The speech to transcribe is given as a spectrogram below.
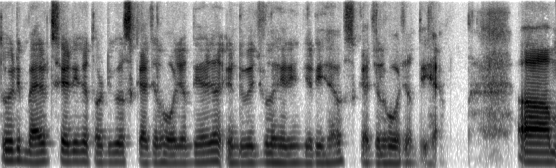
ਤਾਂ ਜਿਹੜੀ ਮੈਰਿਟਸ ਹੀਅਰਿੰਗ ਹੈ ਤੁਹਾਡੀ ਉਹ ਸਕੇਜੂਲ ਹੋ ਜਾਂਦੀ ਹੈ ਜਾਂ ਇੰਡੀਵਿਜੂਅਲ ਹੀਅਰਿੰਗ ਜਿਹੜੀ ਹੈ ਉਹ ਸਕੇਜੂਲ ਹੋ ਜਾਂਦੀ ਹੈ। ਅਮ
